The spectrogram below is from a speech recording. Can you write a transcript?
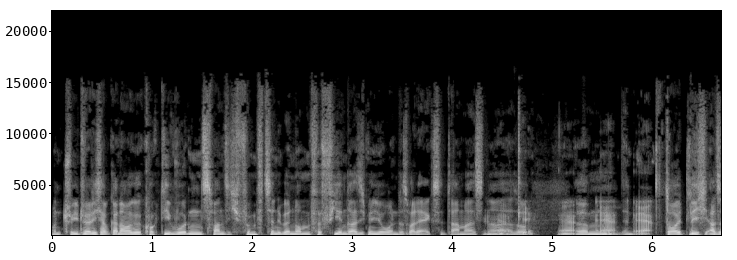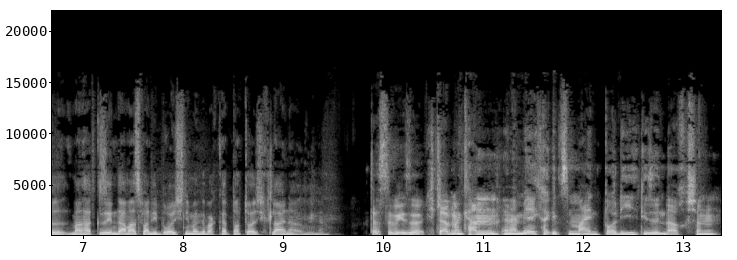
Und Treatwell, ich habe gerade mal geguckt, die wurden 2015 übernommen für 34 Millionen. Das war der Exit damals. Ne? Also okay. ja, ähm, ja, ja. deutlich, also man hat gesehen, damals waren die Brötchen, die man gebacken hat, noch deutlich kleiner irgendwie. Ne? Das sowieso. Ich glaube, man kann, in Amerika gibt's Mindbody, die sind auch schon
